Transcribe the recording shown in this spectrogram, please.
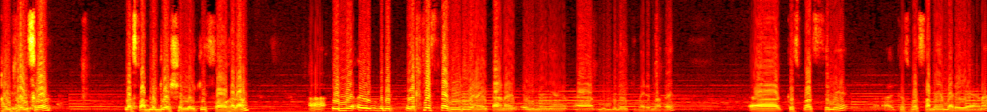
ഹൈ ഫ്രണ്ട്സ് പ്ലസ് പബ്ലിക്കേഷനിലേക്ക് സ്വാഗതം. ഇന്ന് വ്യത്യസ്ത വീഡിയോ ആയിട്ടാണ് ഇന്ന് ഞാൻ മുമ്പിലേക്ക് വരുന്നത്. ക്രിസ്മസിന് ക്രിസ്മസ് സമയം വരികയാണ്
